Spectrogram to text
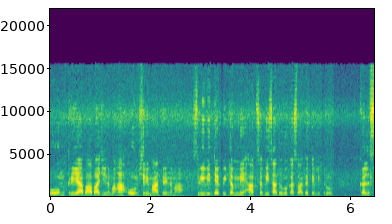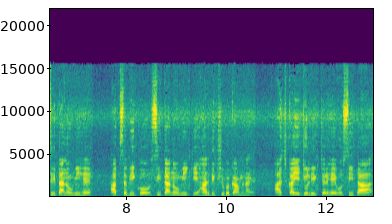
ओम क्रिया बाबा जी नमः, ओम श्री मात्रे नमः। श्री विद्यापीठम में आप सभी साधकों का स्वागत है मित्रों। कल सीता नवमी है। आप सभी को सीता नवमी की हार्दिक शुभकामनाएँ। आज का ये जो लेक्चर है, वो सीता,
